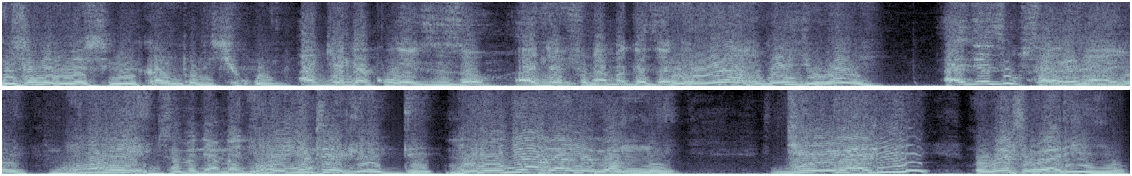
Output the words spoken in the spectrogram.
museveni yasibye kampuni kikumi. Agenda kuwezizo ajafuna amagezi oyamugoyo home ajeze kusalayo mutegedde munonye abaana bammwe. Gyebali oba tebaliyo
